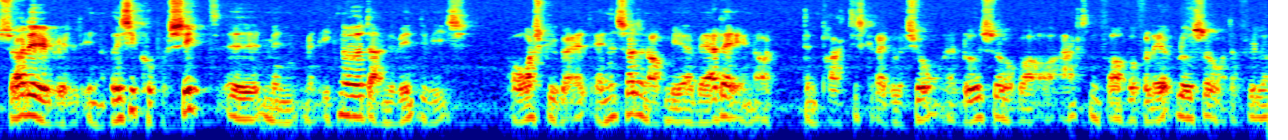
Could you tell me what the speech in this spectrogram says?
så er det vel en risiko på sigt, øh, men, men ikke noget, der nødvendigvis overskygger alt andet. Så er det nok mere hverdagen og den praktiske regulation af blodsukker og angsten for at få for lavt blodsukker, der fylder.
